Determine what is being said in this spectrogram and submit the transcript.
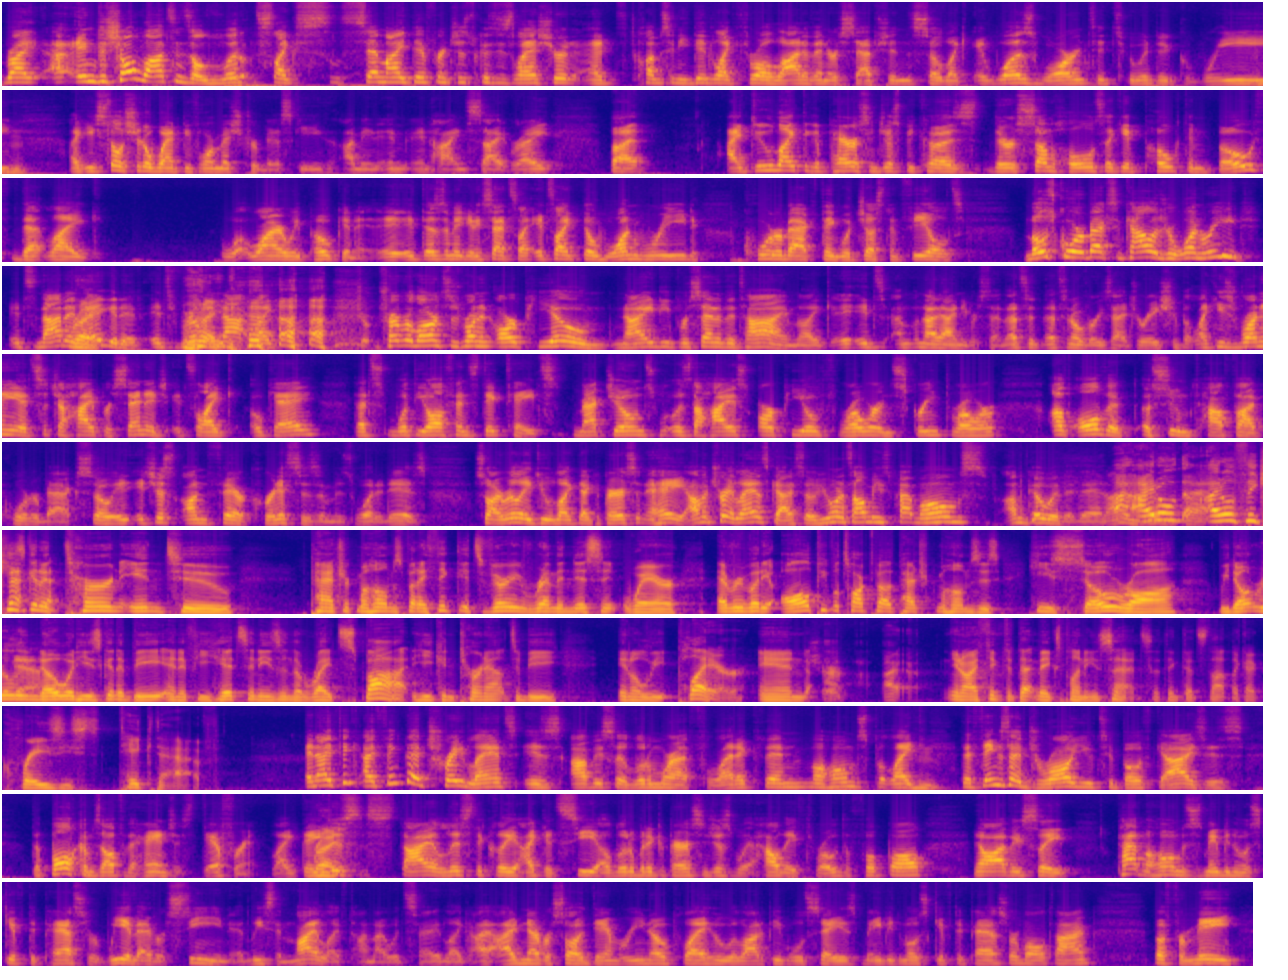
Right, uh, and Deshaun Watson's a little it's like semi different just because his last year at Clemson he did like throw a lot of interceptions, so like it was warranted to a degree. Mm-hmm. Like he still should have went before Mitch Trubisky. I mean, in, in hindsight, right? But I do like the comparison just because there are some holes that get poked in both that like why are we poking it? It doesn't make any sense. Like it's like the one read quarterback thing with Justin Fields most quarterbacks in college are one read. It's not a right. negative. It's really right. not like Trevor Lawrence is running RPO ninety percent of the time. Like it's um, not ninety percent. That's a, that's an over exaggeration. But like he's running at such a high percentage. It's like okay, that's what the offense dictates. Mac Jones was the highest RPO thrower and screen thrower of all the assumed top five quarterbacks. So it, it's just unfair criticism, is what it is. So I really do like that comparison. Hey, I'm a Trey Lance guy, so if you want to tell me he's Pat Mahomes, I'm good with it, man. I, I don't. I don't think he's going to turn into Patrick Mahomes, but I think it's very reminiscent where everybody, all people talked about with Patrick Mahomes is he's so raw. We don't really yeah. know what he's going to be, and if he hits and he's in the right spot, he can turn out to be an elite player. And sure. I, you know, I think that that makes plenty of sense. I think that's not like a crazy take to have. And I think I think that Trey Lance is obviously a little more athletic than Mahomes, but like mm-hmm. the things that draw you to both guys is the ball comes off of the hand just different. Like they right. just stylistically, I could see a little bit of comparison just with how they throw the football. Now, obviously, Pat Mahomes is maybe the most gifted passer we have ever seen, at least in my lifetime, I would say. Like I, I never saw Dan Marino play, who a lot of people would say is maybe the most gifted passer of all time. But for me,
